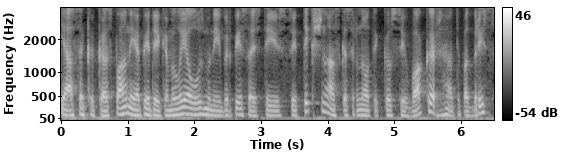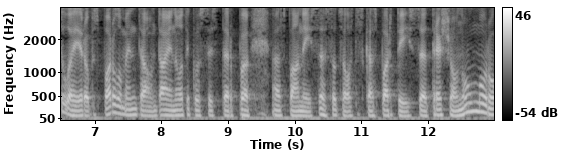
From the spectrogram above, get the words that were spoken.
jāsaka, ka Spānijā pietiekami liela uzmanība ir piesaistījusi tikšanās, kas ir notikusi vakar, tepat Briselē, Eiropas parlamentā, un tā ir notikusi starp Spānijas Socialistiskās partijas trešo numuru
